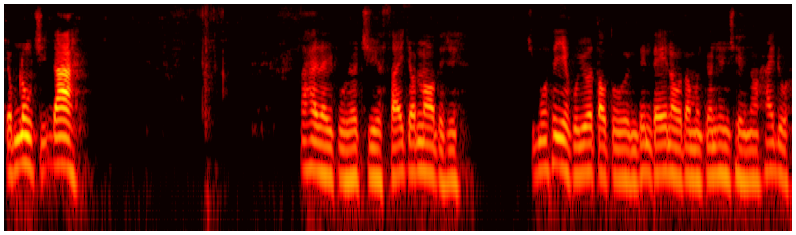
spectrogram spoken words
chấm lông chỉ đa. Hay là của chia sẻ cho nó thì chỉ muốn thấy gì của vô tàu tù bên đây nó tàu một chân chân chế nó hay được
